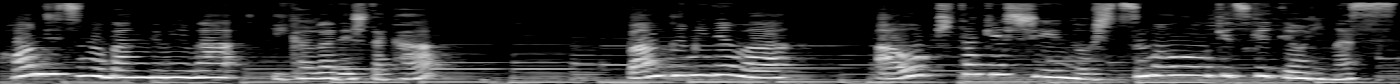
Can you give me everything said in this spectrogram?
本日の番組はいかがでしたか？番組では青木武氏への質問を受け付けております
